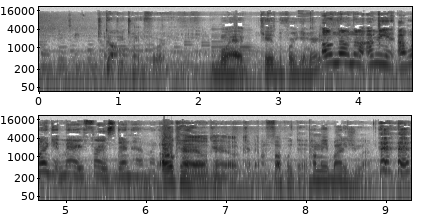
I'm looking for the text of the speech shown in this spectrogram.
23, 24. 23, 24. You gonna have kids before you get married? Oh no, no. I mean, I want to get married first, then have my. kids. Okay, okay, okay. I fuck with that. How many bodies you got?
